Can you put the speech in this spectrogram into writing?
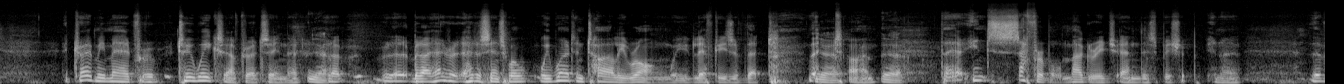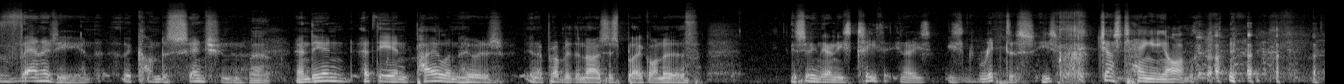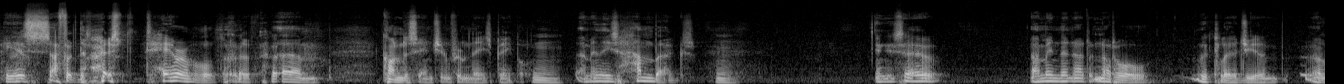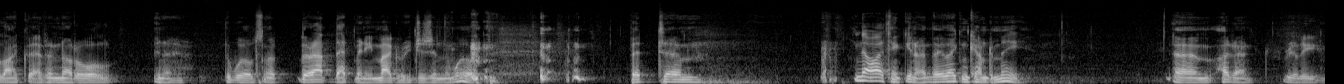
It drove me mad for two weeks after I'd seen that. Yeah. I- But, I had, a- had a sense, well, we weren't entirely wrong, we lefties of that, that Yeah. time. Yeah. They're insufferable, Muggeridge and this bishop, you know. The vanity and the, condescension. Yeah. And then at the end, Palin, who is you know, probably the nicest bloke on earth, is sitting there and his teeth, you know, he's, he's rictus. He's just hanging on. he has suffered the most terrible sort of um, condescension from these people. I mean, these humbugs. And so, I mean, they're not, not all the clergy are, are like that, and not all, you know, the world's not, there aren't that many Muggeridges in the world. but, um, no, I think, you know, they, they can come to me. Um, I don't really.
